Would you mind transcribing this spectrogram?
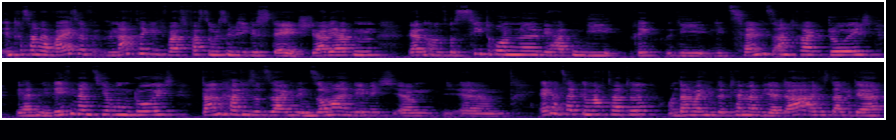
interessanterweise, nachträglich war es fast so ein bisschen wie gestaged. Ja, wir hatten, wir hatten unsere Seed-Runde, wir hatten die, die Lizenzantrag durch, wir hatten die Refinanzierung durch. Dann hatte ich sozusagen den Sommer, in dem ich ähm, ähm, Elternzeit gemacht hatte. Und dann war ich im September wieder da, als es dann mit der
